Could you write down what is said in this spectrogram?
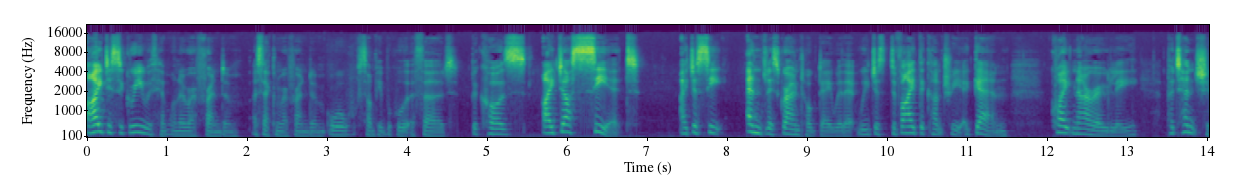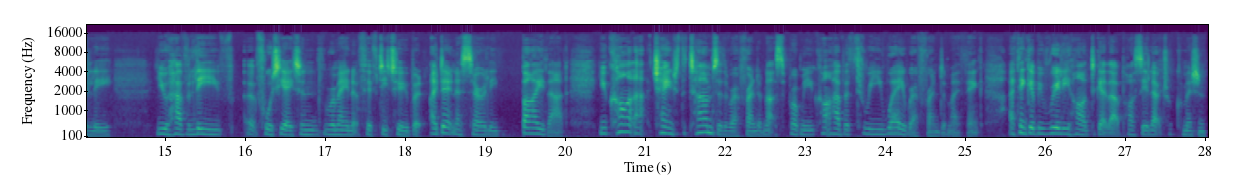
I disagree with him on a referendum, a second referendum, or some people call it a third, because I just see it. I just see endless Groundhog Day with it. We just divide the country again, quite narrowly, potentially. You have leave at 48 and remain at 52, but I don't necessarily buy that. You can't change the terms of the referendum. That's the problem. You can't have a three way referendum, I think. I think it'd be really hard to get that past the Electoral Commission.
